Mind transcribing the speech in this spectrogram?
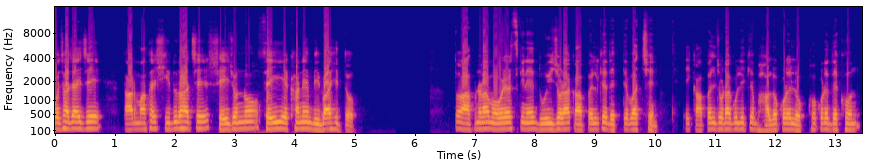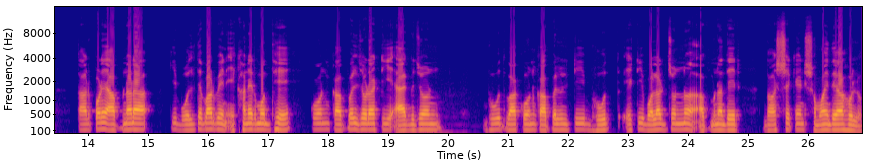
বোঝা যায় যে তার মাথায় সিঁদুর আছে, সেই জন্য সেই এখানে বিবাহিত। তো আপনারা মোবাইলের স্ক্রিনে দুই জোড়া কাপেলকে দেখতে পাচ্ছেন। এই কাপেল জোড়াগুলিকে ভালো করে লক্ষ্য করে দেখুন। তারপরে আপনারা কি বলতে পারবেন, এখানের মধ্যে কোন কাপেল জোড়াটি একজন ভূত বা কোন কাপলটি ভূত, এটি বলার জন্য আপনাদের দশ সেকেন্ড সময় দেওয়া হলো।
